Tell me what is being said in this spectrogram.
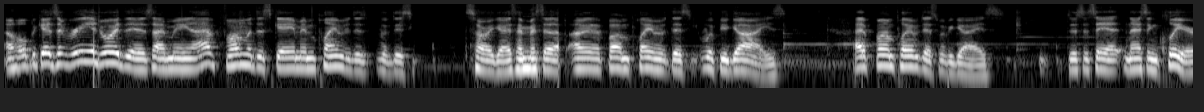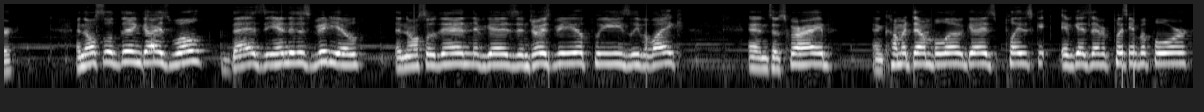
I hope you guys have really enjoyed this. I mean, I have fun with this game and playing with this with this. Sorry guys, I messed up. I have fun playing with this with you guys. I have fun playing with this with you guys. Just to say it nice and clear. And also then guys, well, that is the end of this video. And also then, if you guys enjoy this video, please leave a like and subscribe and comment down below, guys. Play this if you guys ever played this game before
